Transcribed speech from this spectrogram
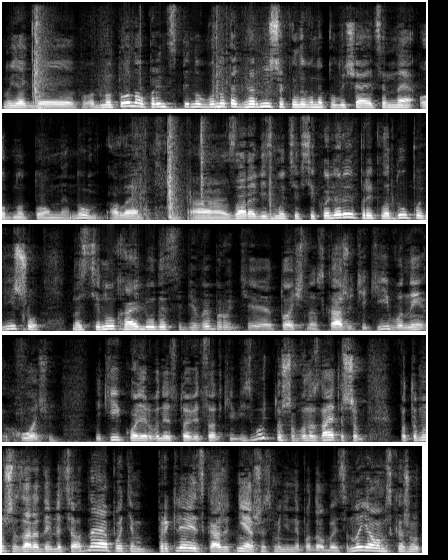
ну якби однотонно, в принципі, ну воно так гарніше, коли воно виходить не однотонне. Ну, але е, зараз візьму ці всі кольори, прикладу, повішу на стіну, хай люди собі виберуть е, точно, скажуть, який вони хочуть. Який колір вони 100% візьмуть, то щоб воно, знаєте, щоб, тому що зараз дивляться одне, а потім приклеять, скажуть, ні, щось мені не подобається. Ну я вам скажу,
